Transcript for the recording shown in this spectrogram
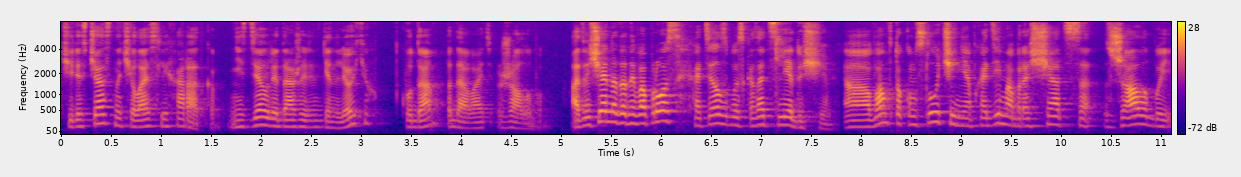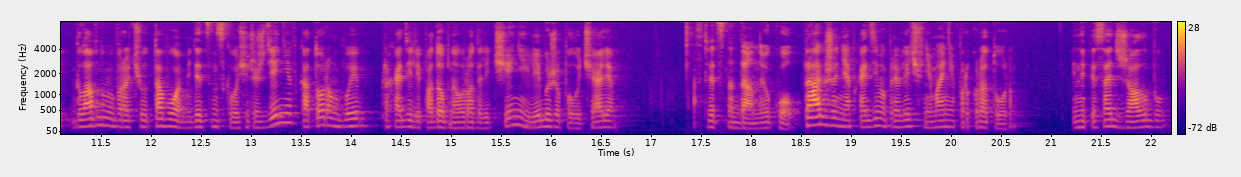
Через час началась лихорадка. Не сделали даже рентген легких, куда подавать жалобу. Отвечая на данный вопрос, хотелось бы сказать следующее. А, вам в таком случае необходимо обращаться с жалобой к главному врачу того медицинского учреждения, в котором вы проходили подобного рода лечение, либо же получали, соответственно, данный укол. Также необходимо привлечь внимание прокуратуры и написать жалобу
